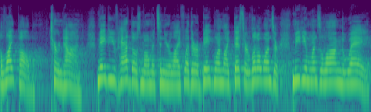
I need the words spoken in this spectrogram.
a light bulb turned on. Maybe you've had those moments in your life, whether a big one like this or little ones or medium ones along the way.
